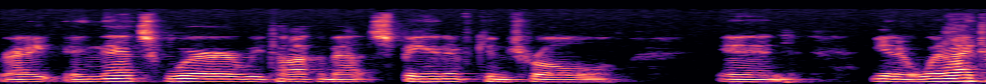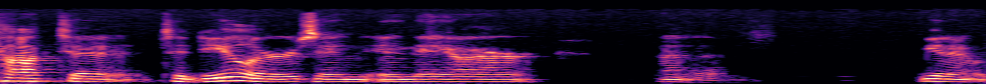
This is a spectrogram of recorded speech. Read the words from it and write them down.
right? And that's where we talk about span of control. And you know when i talk to to dealers and and they are uh, you know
